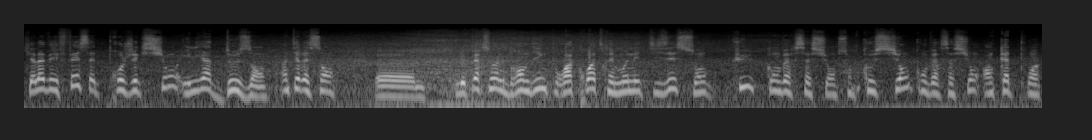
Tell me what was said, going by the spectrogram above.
qu'elle avait fait cette projection il y a deux ans. Intéressant. Euh, le personal branding pour accroître et monétiser son Q conversation, son quotient conversation en quatre points.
